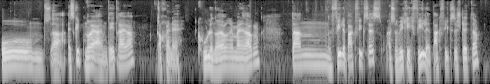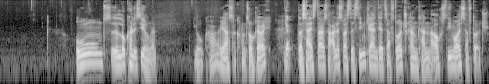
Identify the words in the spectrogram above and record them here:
Und äh, es gibt neue AMD-Treiber, auch eine coole Neuerung in meinen Augen. Dann viele Bugfixes, also wirklich viele Bugfixes steht da. Und äh, Lokalisierungen. Lokal, ja, sagt man so, glaube ich. Ja. Das heißt also, alles, was der Steam-Client jetzt auf Deutsch kann, kann auch SteamOS auf Deutsch.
